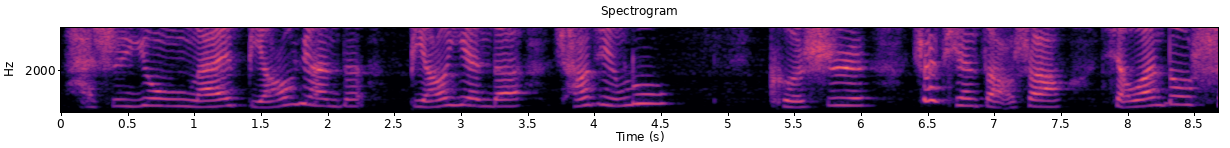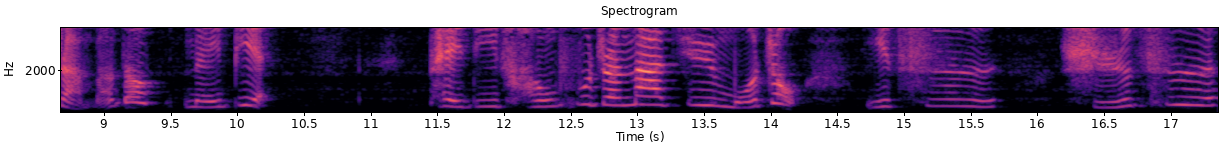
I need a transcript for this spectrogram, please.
还是用来表演的表演的长颈鹿？可是这天早上，小豌豆什么都没变。佩蒂重复着那句魔咒，一次、十次、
